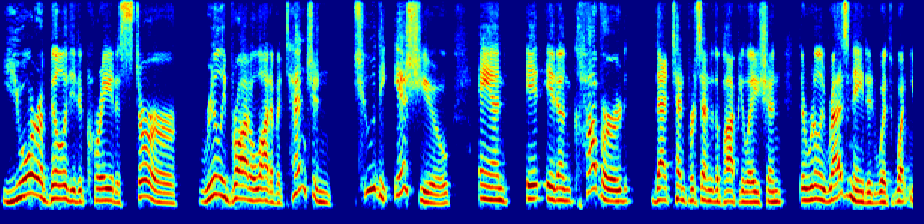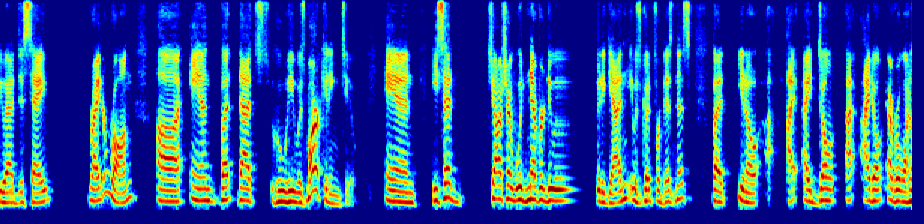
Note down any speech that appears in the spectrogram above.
your ability to create a stir really brought a lot of attention to the issue and it it uncovered that 10% of the population that really resonated with what you had to say right or wrong uh and but that's who he was marketing to. And he said josh i would never do it again it was good for business but you know i i don't i, I don't ever want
